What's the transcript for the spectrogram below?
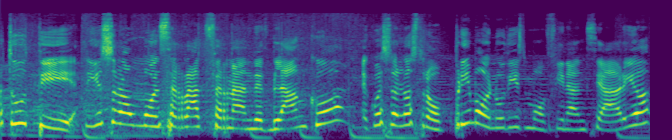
A tutti, io sono Montserrat Fernandez Blanco e questo è il nostro primo nudismo finanziario.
